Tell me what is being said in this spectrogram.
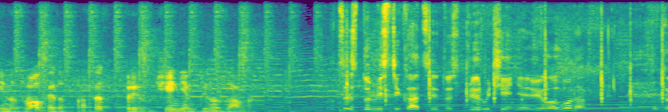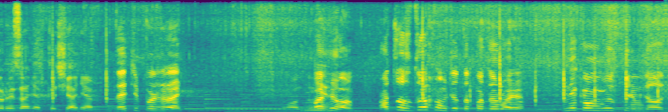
и назвал этот процесс приручением динозавра. Процесс доместикации, то есть приручения велогона, который занят качанием. Дайте пожрать. Вот, Спасибо. А то сдохнем где-то по дороге. Некому будет фильм делать.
